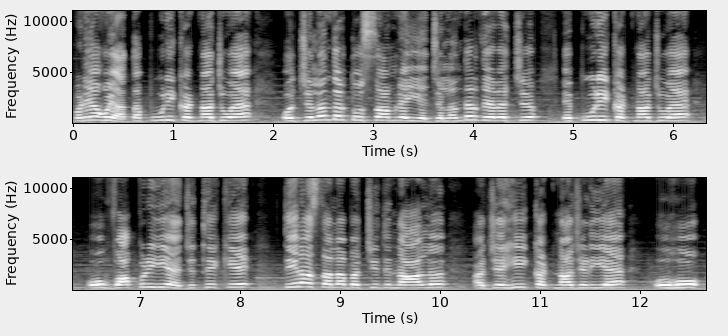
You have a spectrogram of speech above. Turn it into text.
ਬਣਿਆ ਹੋਇਆ। ਤਾਂ ਪੂਰੀ ਘਟਨਾ ਜੋ ਹੈ, ਉਹ ਜਲੰਧਰ ਤੋਂ ਸਾਹਮਣੇ ਆਈ ਹੈ। ਜਲੰਧਰ ਦੇ ਵਿੱਚ ਇਹ ਪੂਰੀ ਘਟਨਾ ਜੋ ਹੈ, ਉਹ ਵਾਪਰੀ ਹੈ, ਜਿੱਥੇ ਕਿ 13 ਸਾਲਾ ਬੱਚੀ ਦੇ ਨਾਲ ਅਜਿਹੀ ਘਟਨਾ ਜਿਹੜੀ ਹੈ, ਉਹ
